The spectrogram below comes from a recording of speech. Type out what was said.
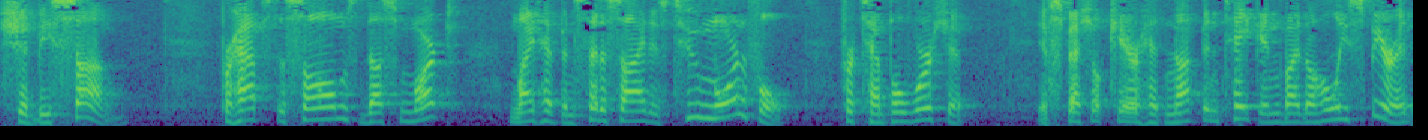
should be sung. Perhaps the Psalms thus marked might have been set aside as too mournful for temple worship if special care had not been taken by the Holy Spirit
